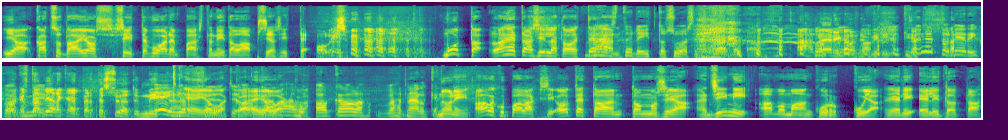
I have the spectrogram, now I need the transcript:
ja katsotaan, jos sitten vuoden päästä niitä lapsia sitten olisi. Mutta lähdetään sillä tavalla, että tehdään... Väestöliitto suosittaa tätä. Tämä on erikoinen vinkki. Nyt on erikoinen. Oikeastaan Me- vieläkään periaatteessa syöty mitään. Ei, ole Ei syöty. ollakaan, ei Alkaa ollakaan. Vähän, alkaa olla vähän nälkä. No niin, alkupalaksi otetaan tuommoisia Gini avomaan kurkkuja, eli, eli tota,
